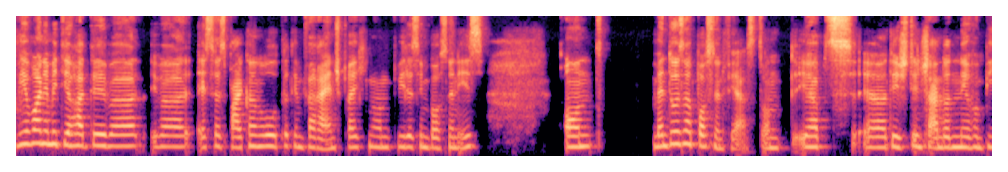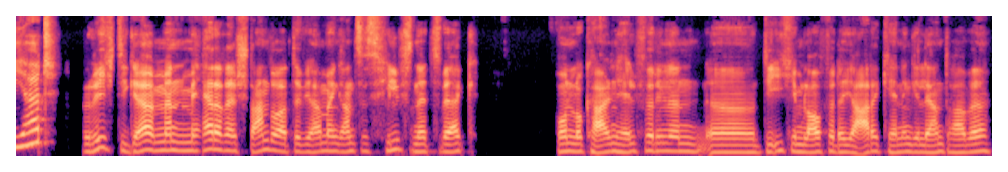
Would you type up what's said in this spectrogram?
Wir wollen ja mit dir heute über, über SOS Balkanroute, den Verein, sprechen und wie das in Bosnien ist. Und wenn du jetzt nach Bosnien fährst und ihr habt äh, die, den Standort in der Nähe von Bihać. Richtig, ja. Wir haben mehrere Standorte. Wir haben ein ganzes Hilfsnetzwerk von lokalen Helferinnen, äh, die ich im Laufe der Jahre kennengelernt habe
